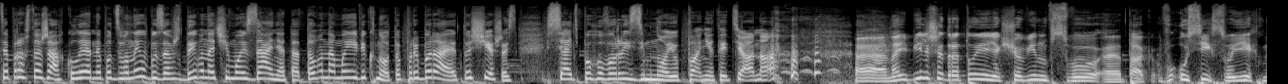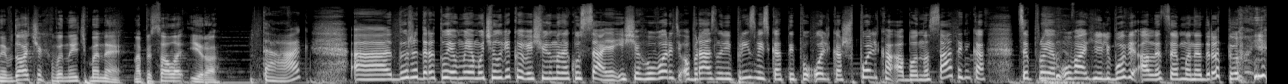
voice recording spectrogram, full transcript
Це просто жах. Коли я не подзвонив би, завжди вона чимось зайнята. То вона миє вікно, то прибирає, то ще щось. Сядь, поговори зі мною, пані Тетяна. Е, найбільше дратує, якщо він в свою е, так в усіх своїх невдачах винить мене, написала Іра. Так. А, дуже дратує моєму чоловікові, що він мене кусає і ще говорить образливі прізвиська, типу Олька Шполька або Носатенька. Це прояв уваги і любові, але це мене дратує.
